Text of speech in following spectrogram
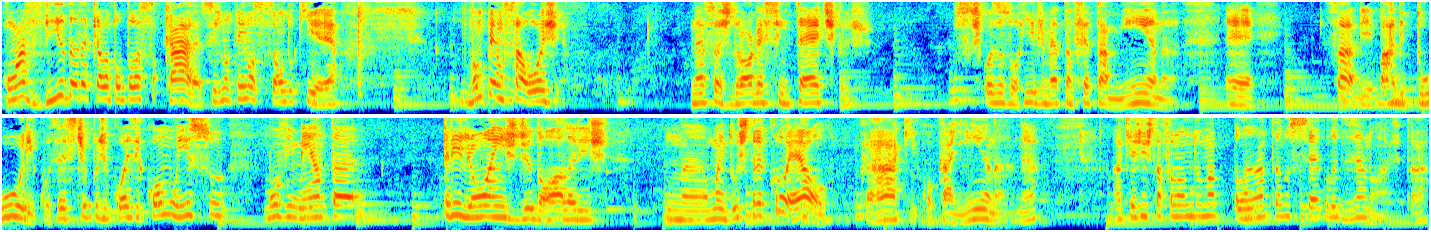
com a vida daquela população. Cara, vocês não têm noção do que é. Vamos pensar hoje nessas drogas sintéticas, essas coisas horríveis, metanfetamina, é, sabe, barbitúricos, esse tipo de coisa, e como isso movimenta trilhões de dólares numa indústria cruel, crack, cocaína, né? Aqui a gente está falando de uma planta no século XIX, tá?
